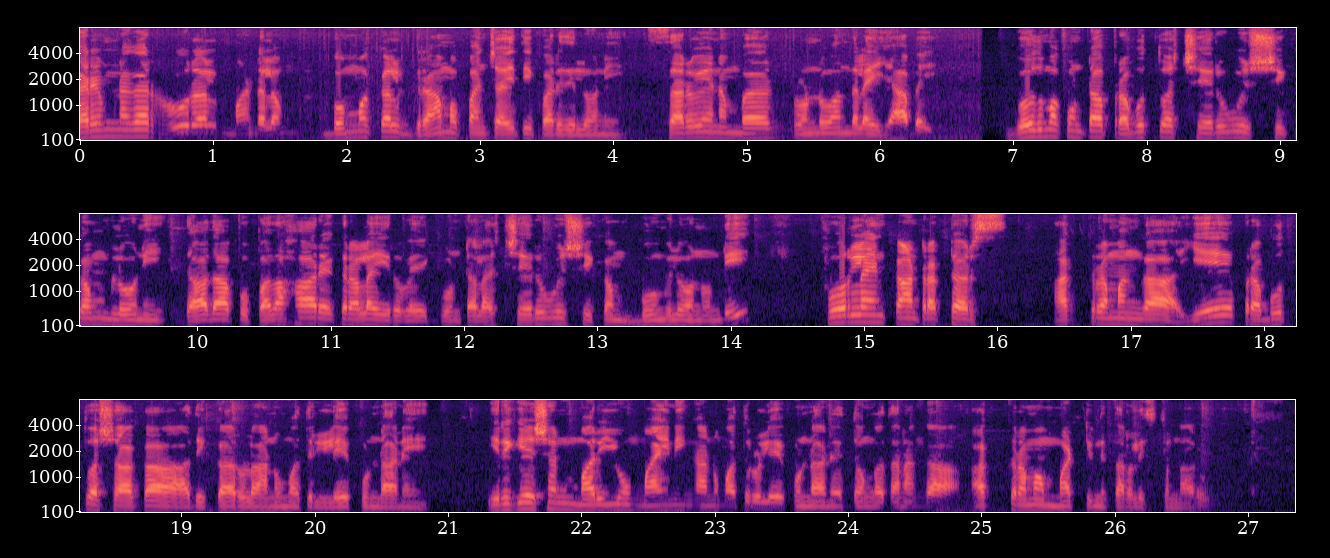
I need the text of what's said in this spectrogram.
Karimnagar rural మండలం బొమ్మకల్ గ్రామ పంచాయతీ పరిధిలోని సర్వే నంబర్ రెండు వందల యాభై గోధుమకుంట ప్రభుత్వ చెరువు శిఖంలోని దాదాపు పదహారు ఎకరాల ఇరవై గుంటల చెరువు శిఖం భూమిలో నుండి ఫోర్ లైన్ కాంట్రాక్టర్స్ అక్రమంగా ఏ ప్రభుత్వ శాఖ అధికారుల అనుమతులు లేకుండానే ఇరిగేషన్ మరియు మైనింగ్ అనుమతులు లేకుండానే దొంగతనంగా అక్రమ మట్టిని తరలిస్తున్నారు.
